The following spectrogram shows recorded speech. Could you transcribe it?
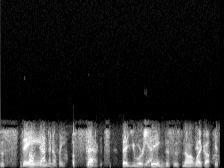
Oh, sustained definitely. effect that you are Yeah. seeing. This is not like a it's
